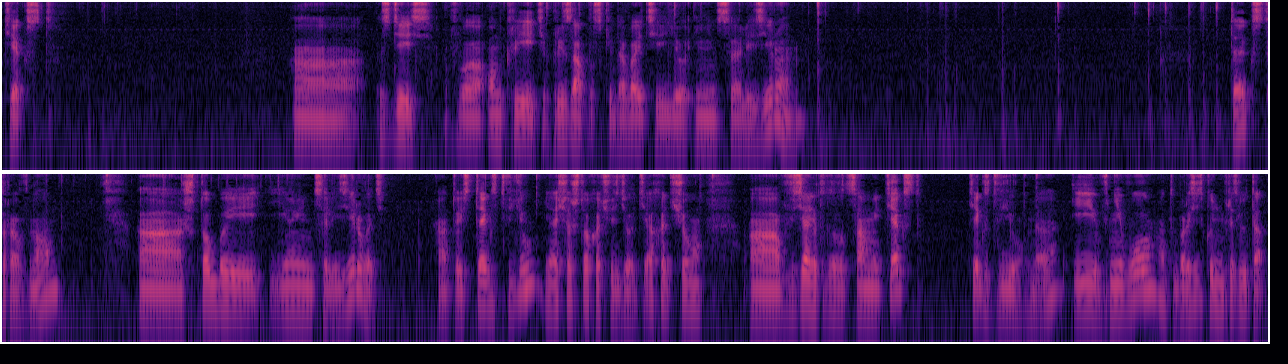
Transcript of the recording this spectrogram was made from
текст. Uh, здесь в onCreate при запуске давайте ее инициализируем. Текст равно а, чтобы ее инициализировать, а, то есть текст view, я сейчас что хочу сделать? Я хочу а, взять вот этот вот самый текст, текст view, да, и в него отобразить какой-нибудь результат.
